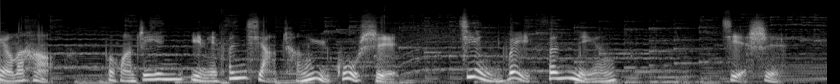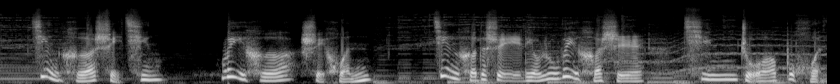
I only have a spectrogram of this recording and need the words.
友们好，凤凰之音与您分享成语故事“泾渭分明”。解释：泾河水清，渭河水浑。泾河的水流入渭河时，清浊不混，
